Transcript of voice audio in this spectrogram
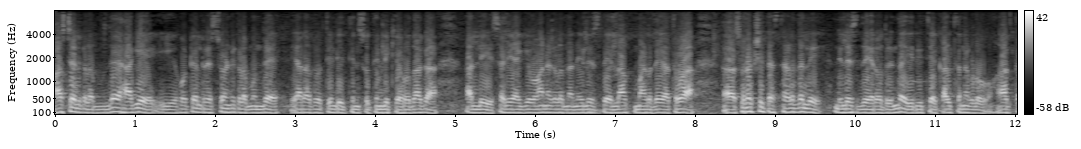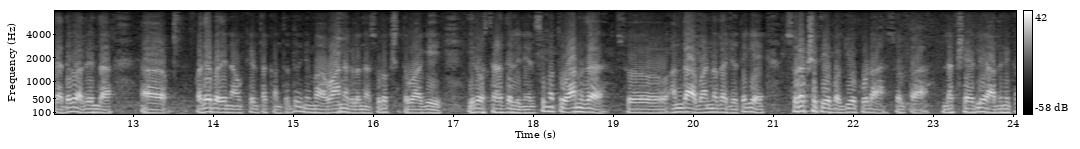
ಹಾಸ್ಟೆಲ್ಗಳ ಮುಂದೆ, ಹಾಗೆ ಈ ಹೋಟೆಲ್, ರೆಸ್ಟೋರೆಂಟ್ಗಳ ಮುಂದೆ ಯಾರಾದರೂ ತಿಂಡಿ ತಿನಿಸು ತಿನ್ನಲಿಕ್ಕೆ ಹೋದಾಗ ಅಲ್ಲಿ ಸರಿಯಾಗಿ ವಾಹನಗಳನ್ನು ನಿಲ್ಲಿಸದೆ, ಲಾಕ್ ಮಾಡದೆ ಅಥವಾ ಸುರಕ್ಷಿತ ಸ್ಥಳದಲ್ಲಿ ನಿಲ್ಲಿಸದೆ ಇರೋದ್ರಿಂದ ಈ ರೀತಿಯ ಕಳ್ತನಗಳು ಆಗ್ತಾ ಇದ್ದಾವೆ. ಅದರಿಂದ ಪದೇ ಪದೇ ನಾವು ಕೇಳ್ತಕ್ಕಂಥದ್ದು ನಿಮ್ಮ ವಾಹನಗಳನ್ನು ಸುರಕ್ಷಿತವಾಗಿ ಇರುವ ಸ್ಥಳದಲ್ಲಿ ನಿಲ್ಲಿಸಿ ಮತ್ತು ವಾಹನದ ಅಂದ ಬಣ್ಣದ ಜೊತೆಗೆ ಸುರಕ್ಷತೆಯ ಬಗ್ಗೆಯೂ ಕೂಡ ಸ್ವಲ್ಪ ಲಕ್ಷ್ಯ ಇರಲಿ. ಆಧುನಿಕ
